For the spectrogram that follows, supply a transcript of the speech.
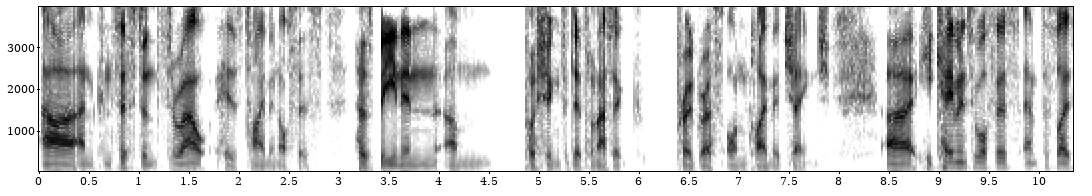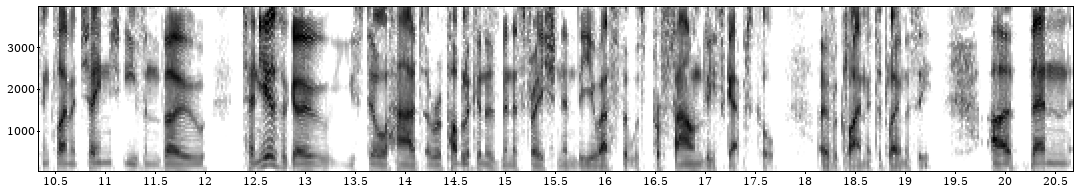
uh, and consistent throughout his time in office has been in um, pushing for diplomatic progress on climate change. Uh, he came into office emphasizing climate change, even though 10 years ago, you still had a Republican administration in the US that was profoundly skeptical over climate diplomacy. Uh, then,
